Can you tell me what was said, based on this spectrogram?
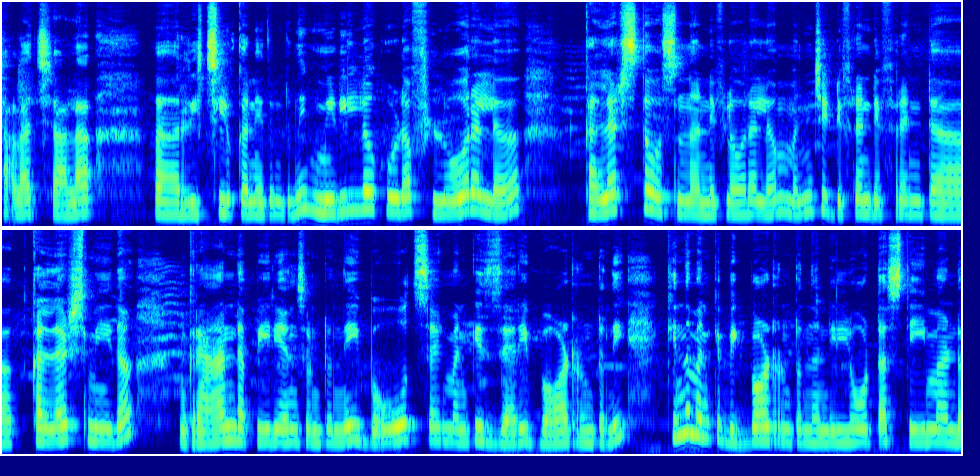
చాలా చాలా రిచ్ లుక్ అనేది ఉంటుంది. మిడిల్లో కూడా ఫ్లోరల్ కలర్స్తో వస్తుందండి ఫ్లోరల్. మంచి డిఫరెంట్ డిఫరెంట్ కలర్స్ మీద గ్రాండ్ అపీరియన్స్ ఉంటుంది. బోత్ సైడ్ మనకి జరీ బార్డర్ ఉంటుంది. కింద మనకి బిగ్ బార్డర్ ఉంటుందండి. లోటస్ థీమ్ అండ్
